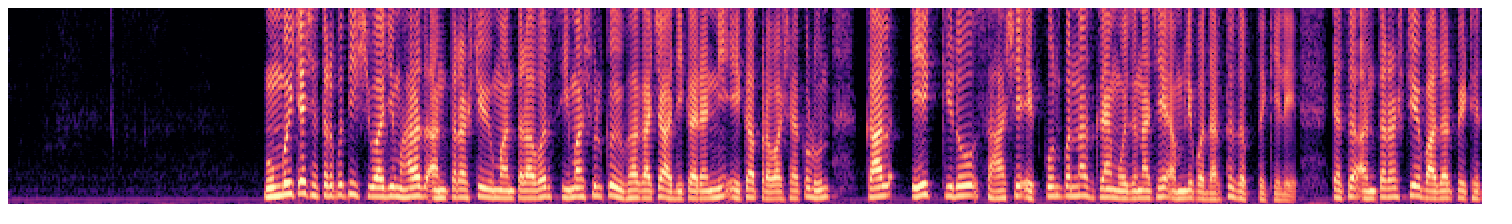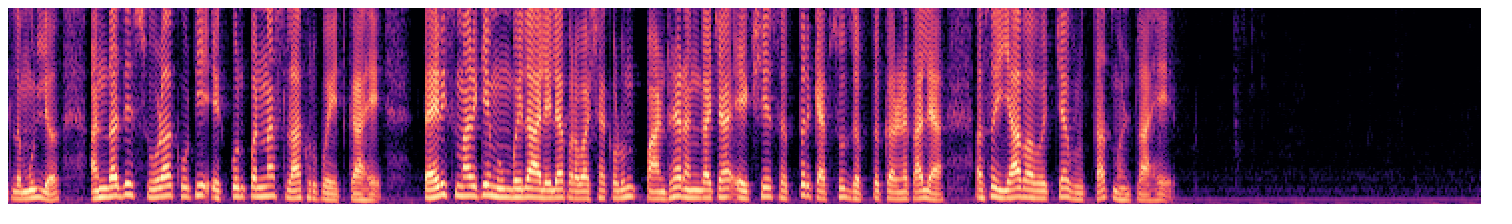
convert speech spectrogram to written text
मुंबईच्या छत्रपती शिवाजी महाराज आंतरराष्ट्रीय विमानतळावर सीमाशुल्क विभागाच्या अधिकाऱ्यांनी एका प्रवाशाकडून काल एक किलो सहाशे एकोणपन्नास ग्रॅम वजनाचे अंमली पदार्थ जप्त केले. त्याचं आंतरराष्ट्रीय बाजारपेठेतलं मूल्य अंदाजे सोळा कोटी एकोणपन्नास लाख रुपये इतकं आहे. पॅरिस मार्गे मुंबईला आलेल्या प्रवाशाकडून पांढऱ्या रंगाच्या एकशे सत्तर कॅप्सूल जप्त करण्यात आल्या असं याबाबतच्या वृत्तात म्हटलं आहे.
